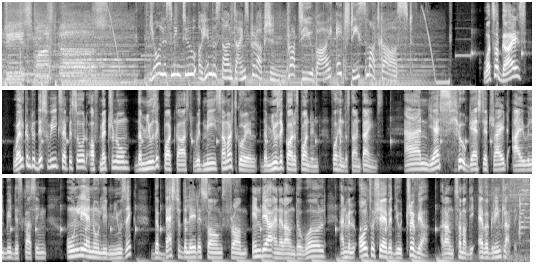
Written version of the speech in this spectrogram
HT Smartcast. You're listening to a Hindustan Times production brought to you by HT Smartcast. What's up, guys? Welcome to this week's episode of Metronome, the music podcast with me, Samarth Goel, the music correspondent for Hindustan Times. And yes, you guessed it right, I will be discussing only and only music, the best of the latest songs from India and around the world, and will also share with you trivia around some of the evergreen classics.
